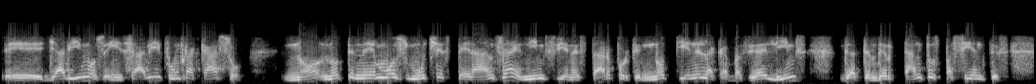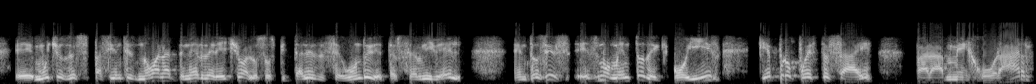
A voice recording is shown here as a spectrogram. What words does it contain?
Eh, ya vimos, Insabi fue un fracaso. No, no tenemos mucha esperanza en IMSS Bienestar porque no tiene la capacidad del IMSS de atender tantos pacientes. muchos de esos pacientes no van a tener derecho a los hospitales de segundo y de tercer nivel. Entonces es momento de oír qué propuestas hay para mejorar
